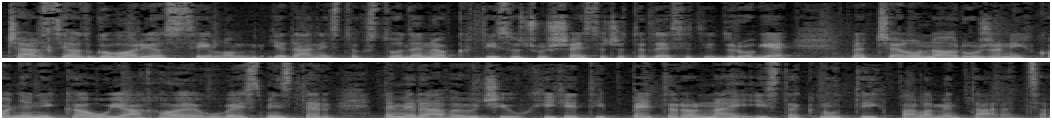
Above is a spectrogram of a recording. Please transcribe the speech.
Charles je odgovorio silom. 11. studenog 1642. na čelu naoružanih konjanika ujahao je u Westminster namjeravajući uhititi petero najistaknutijih parlamentaraca.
